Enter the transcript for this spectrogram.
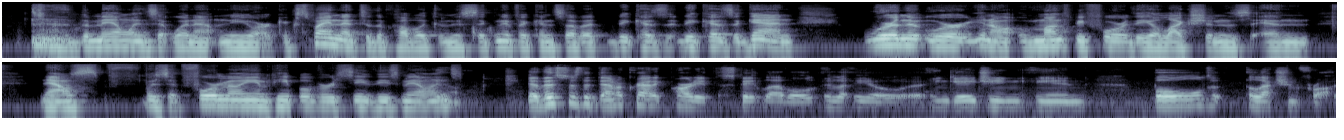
the mailings that went out in New York. Explain that to the public and the significance of it, because because again, we're in the we're you know a month before the elections, and now was it four million people have received these mailings? Yeah. yeah, this is the Democratic Party at the state level, you know, engaging in bold election fraud.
